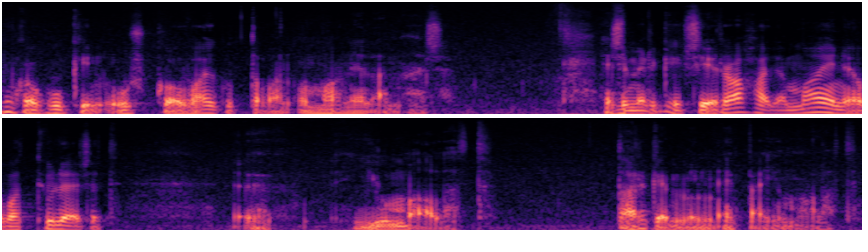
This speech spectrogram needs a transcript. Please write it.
joka kukin uskoo vaikuttavan omaan elämäänsä. Esimerkiksi raha ja maine ovat yleiset jumalat, tarkemmin epäjumalat.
